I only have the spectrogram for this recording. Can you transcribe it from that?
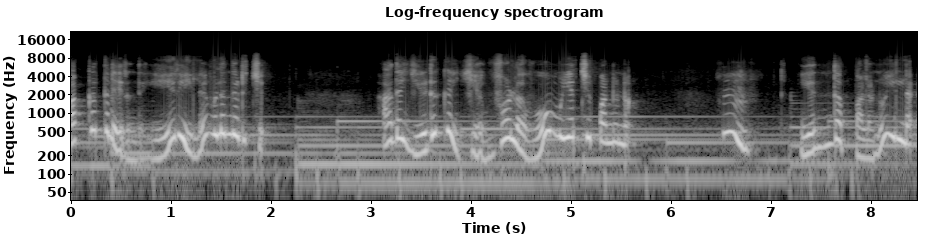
பக்கத்துல இருந்த ஏரியில விழுந்துடுச்சு. அதை எடுக்க எவ்வளவோ முயற்சி பண்ணினான் எந்த பலனும் இல்லை.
